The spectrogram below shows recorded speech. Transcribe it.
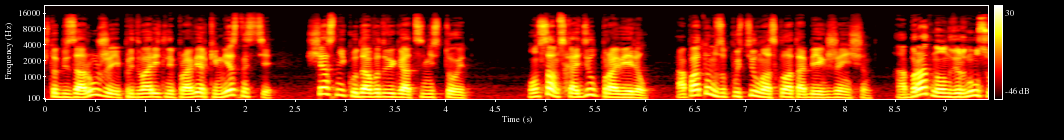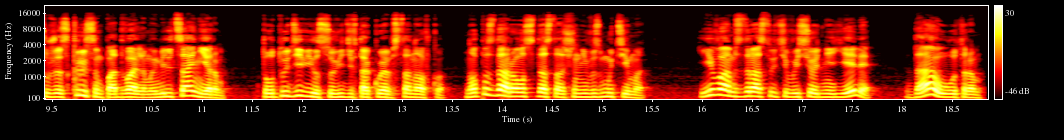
что без оружия и предварительной проверки местности сейчас никуда выдвигаться не стоит. Он сам сходил, проверил, а потом запустил на склад обеих женщин. Обратно он вернулся уже с крысом подвальным и милиционером. Тот удивился, увидев такую обстановку, но поздоровался достаточно невозмутимо. «И вам здравствуйте, вы сегодня ели?» «Да, утром.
